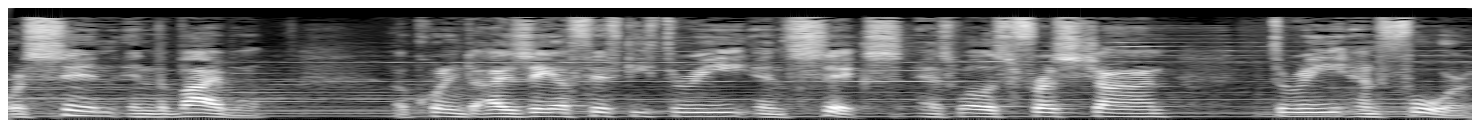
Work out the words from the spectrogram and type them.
or sin in the Bible, according to Isaiah 53 and 6, as well as 1 John 3 and 4.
